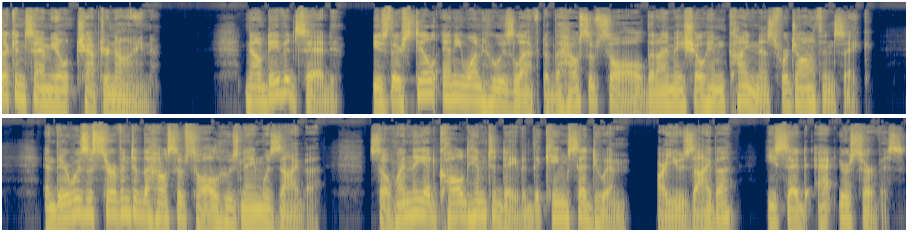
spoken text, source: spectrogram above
2 Samuel chapter 9 Now David said, Is there still anyone who is left of the house of Saul, that I may show him kindness for Jonathan's sake? And there was a servant of the house of Saul, whose name was Ziba. So when they had called him to David, the king said to him, Are you Ziba? He said, At your service.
